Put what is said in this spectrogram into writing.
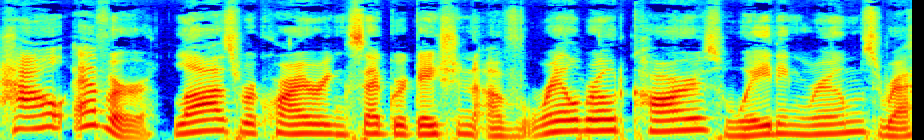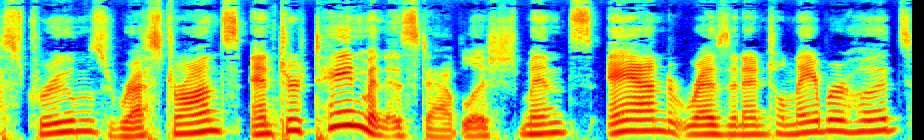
However, laws requiring segregation of railroad cars, waiting rooms, restrooms, restaurants, entertainment establishments, and residential neighborhoods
